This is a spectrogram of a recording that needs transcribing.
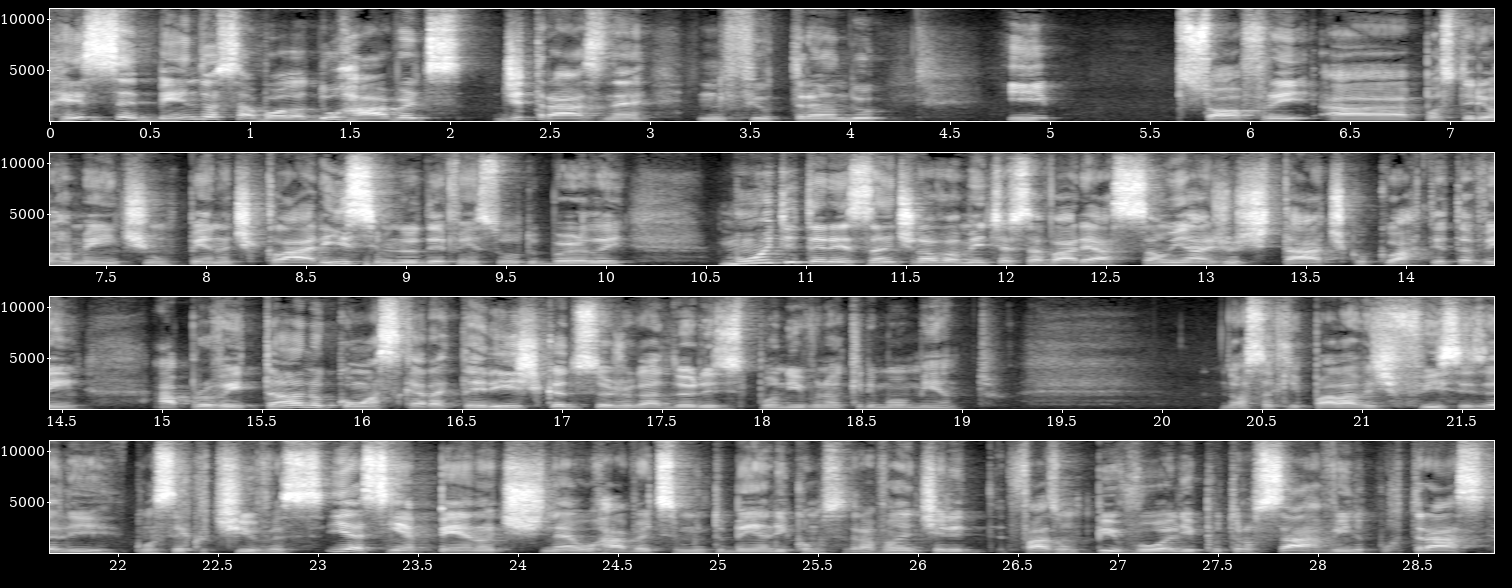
recebendo essa bola do Havertz de trás, né? Infiltrando e sofre uh, posteriormente um pênalti claríssimo do defensor do Burley. Muito interessante novamente essa variação e ajuste tático que o Arteta vem aproveitando com as características dos seus jogadores disponíveis naquele momento. Nossa, que palavras difíceis ali consecutivas. E assim é pênalti, né? O Havertz muito bem ali como centroavante, ele faz um pivô ali pro Troçar, vindo por trás,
